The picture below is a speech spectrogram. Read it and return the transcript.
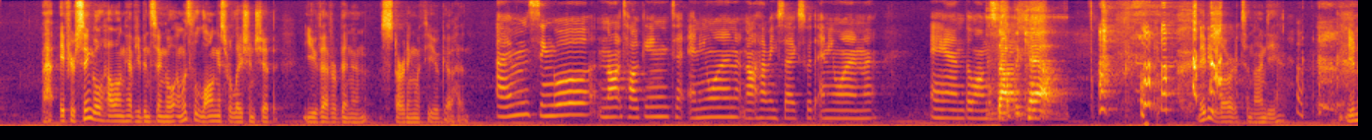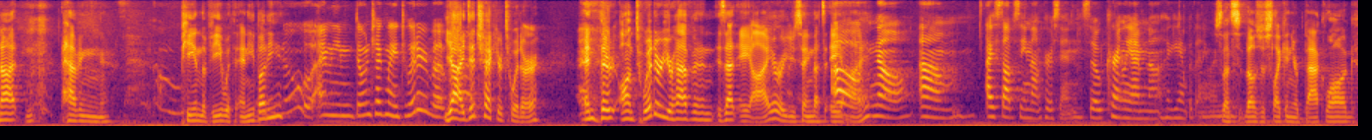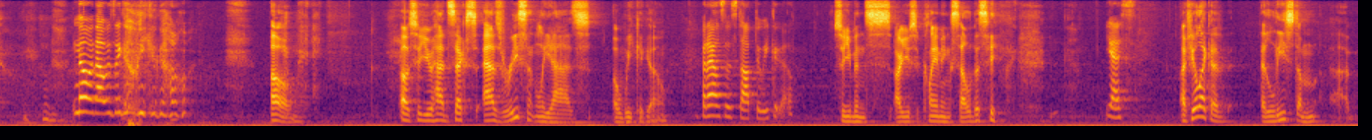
If you're single, how long have you been single, and what's the longest relationship you've ever been in? Starting with you, go ahead. I'm single, not talking to anyone, not having sex with anyone, and the longest. Stop the cap. Maybe lower it to 90. You're not having P in the V with anybody? No, I mean, don't check my Twitter, but. Yeah, I did check your Twitter. And there on Twitter you're having is that AI or are you saying that's AI? Oh, no. Um, I stopped seeing that person, so currently I'm not hooking up with anyone. So that's that was just like in your backlog. No, that was like a week ago. Oh. Oh, so you had sex as recently as a week ago. But I also stopped a week ago. So you've been are you claiming celibacy? Yes. I feel like a at least a,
